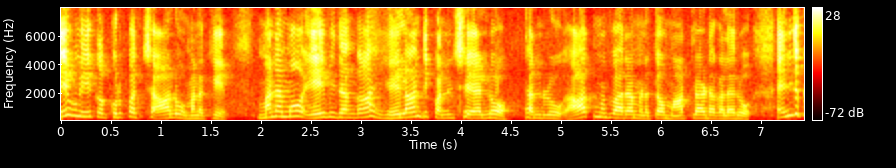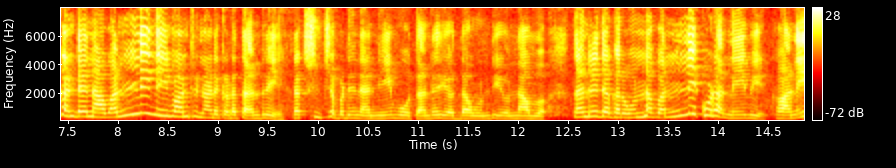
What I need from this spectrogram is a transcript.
దేవుని యొక్క కృప చాలు మనకి. మనము ఏ విధంగా ఎలాంటి పని చేయాలో తండ్రి ఆత్మ ద్వారా మనతో మాట్లాడగలరు. ఎందుకంటే నావన్నీ నీవంటున్నాడు అంటున్నాడు ఇక్కడ తండ్రి రక్షించబడిన నీవు తండ్రి యొద్ద ఉండి ఉన్నావు. తండ్రి దగ్గర ఉన్నవన్నీ కూడా నీవి. కానీ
